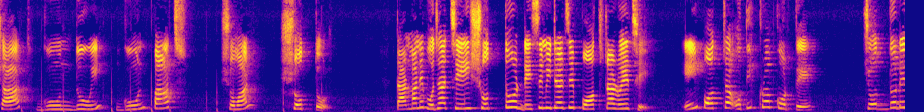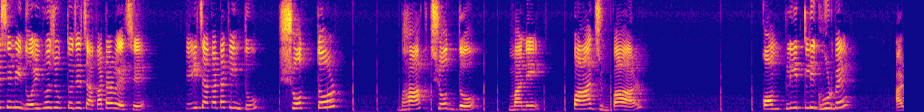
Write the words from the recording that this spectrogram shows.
সাত গুণ দুই গুণ পাঁচ সমান সত্তর। তার মানে বোঝাচ্ছে এই সত্তর ডেসিমিটার যে পথটা রয়েছে, এই পথটা অতিক্রম করতে চোদ্দ ডেসিমি দৈর্ঘ্যযুক্ত যে চাকাটা রয়েছে, সেই চাকাটা কিন্তু সত্তর ভাগ চোদ্দ মানে পাঁচ বার কমপ্লিটলি ঘুরবে আর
